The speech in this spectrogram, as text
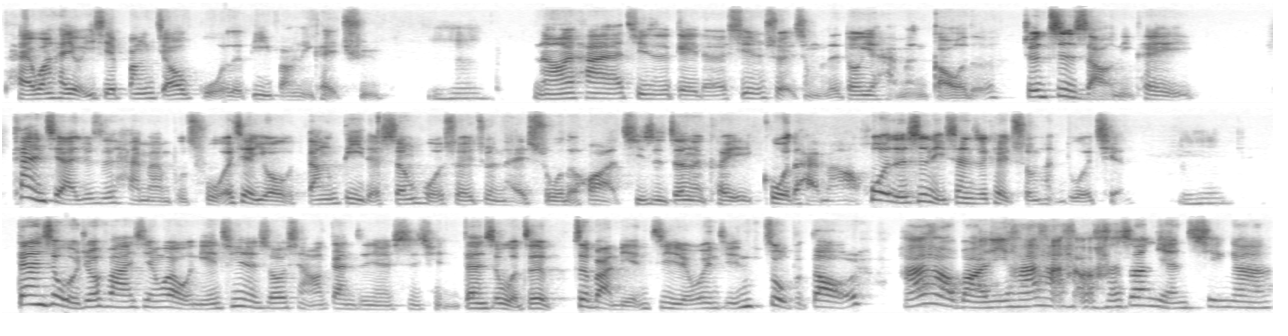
台湾还有一些邦交国的地方，你可以去。嗯哼。然后他其实给的薪水什么的都也还蛮高的，就至少你可以看起来就是还蛮不错，而且有当地的生活水准来说的话，其实真的可以过得还蛮好，或者是你甚至可以存很多钱。嗯哼。但是我就发现，哇，我年轻的时候想要干这件事情，但是我这这把年纪了，我已经做不到了。还好吧，你还还还还算年轻啊。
